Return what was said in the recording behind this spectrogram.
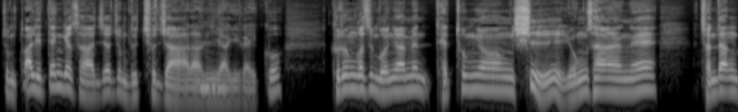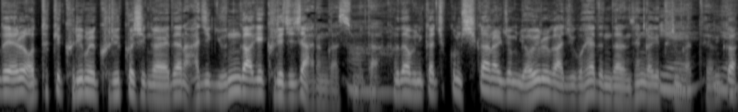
좀 빨리 땡겨서 하자 좀 늦춰자라는 음. 이야기가 있고 그런 것은 뭐냐면 대통령실 용산에 전당대회를 어떻게 그림을 그릴 것인가에 대한 아직 윤곽이 그려지지 않은 것 같습니다. 아. 그러다 보니까 조금 시간을 좀 여유를 가지고 해야 된다는 생각이 드는 것 같아요. 그러니까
